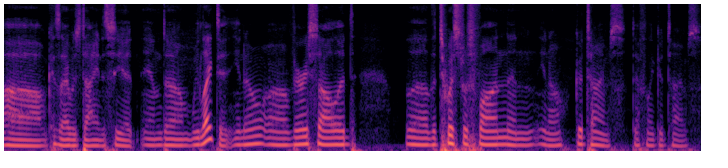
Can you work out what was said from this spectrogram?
because I was dying to see it, and um, we liked it. You know, uh, very solid. Uh, the twist was fun, and you know, good times. Definitely good times.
